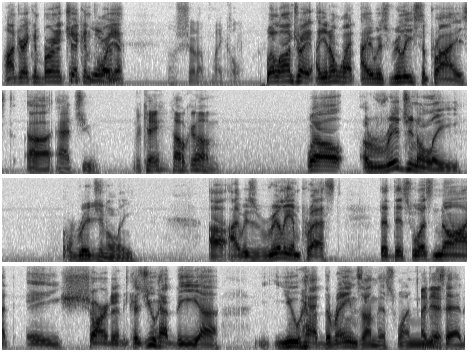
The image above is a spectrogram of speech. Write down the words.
Andre can burn a chicken for you. you. Oh, shut up, Michael. Well, Andre, you know what? I was really surprised uh, at you. Okay, how come? Well, originally, originally, uh, I was really impressed that this was not a Chardonnay because you had the uh, you had the reins on this one. I You did. said,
